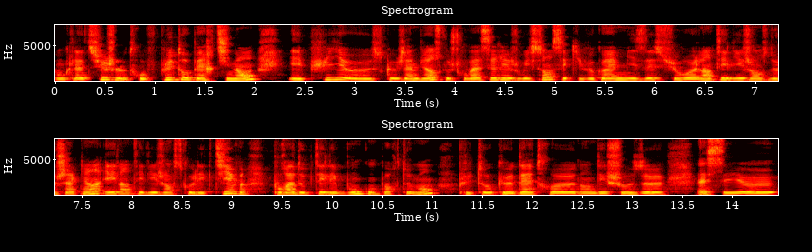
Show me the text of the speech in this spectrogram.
Donc là-dessus, je le trouve plutôt pertinent. Et puis, ce que j'aime bien, ce que je trouve assez réjouissant, c'est qu'il veut quand même miser sur l'intelligence de chacun et l'intelligence collective pour adopter les bons comportements plutôt que d'être dans des choses assez euh,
